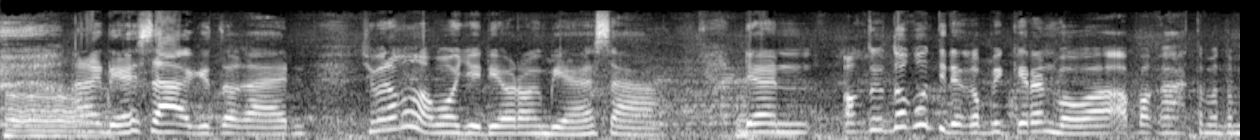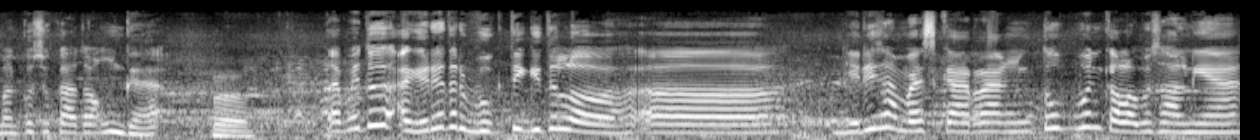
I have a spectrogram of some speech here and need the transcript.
Ha-ha. anak desa gitu kan. Cuman aku nggak mau jadi orang biasa. Dan waktu itu aku tidak kepikiran bahwa apakah teman-temanku suka atau enggak. Hah. Tapi itu akhirnya terbukti gitu loh. Eh, jadi sampai sekarang tuh pun kalau misalnya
